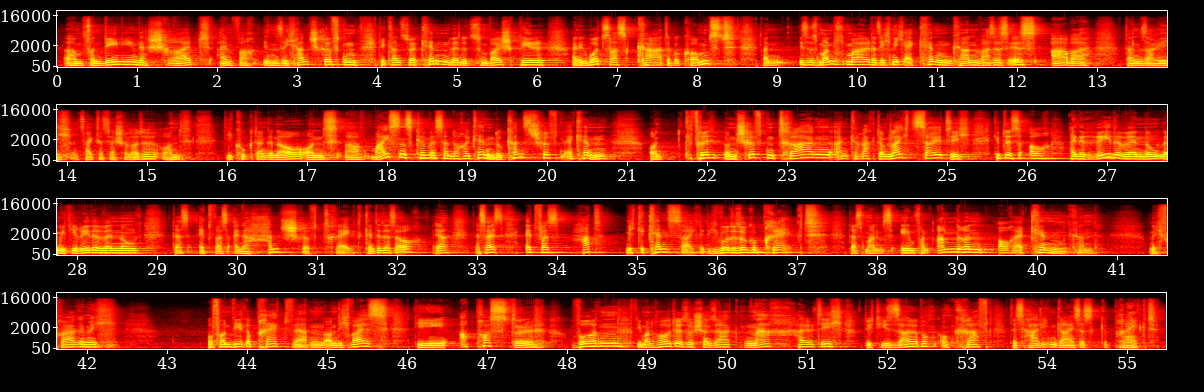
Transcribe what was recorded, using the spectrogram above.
ähm, von denjenigen, der schreibt, einfach in sich. Handschriften, die kannst du erkennen, wenn du zum Beispiel eine Geburtstagskarte bekommst, dann ist es manchmal, dass ich nicht erkennen kann, was es ist, aber dann sage ich und zeige das der Charlotte und die guckt dann genau und äh, meistens können wir es dann doch erkennen. Du kannst Schriften erkennen und und Schriften tragen einen Charakter. Und gleichzeitig gibt es auch eine Redewendung, nämlich die Redewendung, dass etwas eine Handschrift trägt. Kennt ihr das auch? Ja? Das heißt, etwas hat mich gekennzeichnet. Ich wurde so geprägt, dass man es eben von anderen auch erkennen kann. Und ich frage mich, wovon wir geprägt werden. Und ich weiß, die Apostel wurden, wie man heute so schön sagt, nachhaltig durch die Salbung und Kraft des Heiligen Geistes geprägt.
